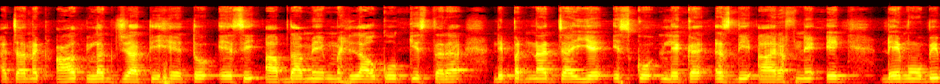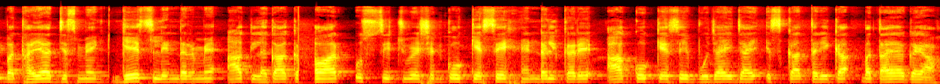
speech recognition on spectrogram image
अचानक आग लग जाती है तो ऐसी आपदा में महिलाओं को किस तरह निपटना चाहिए, इसको लेकर एसडीआरएफ ने एक डेमो भी बताया, जिसमें गैस सिलेंडर में आग लगाकर और उस सिचुएशन को कैसे हैंडल करें आग को कैसे बुझाई जाए, इसका तरीका बताया गया।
